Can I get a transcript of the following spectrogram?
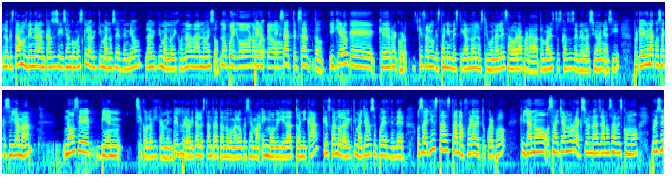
lo que estábamos viendo eran casos y decían como es que la víctima no se defendió, la víctima no dijo nada, no eso. No pegó, no Pero- golpeó. Exacto, exacto. Y quiero que quede récord, que es algo que están investigando en los tribunales ahora para tomar estos casos de violación y así. Porque hay una cosa que se llama, no sé bien psicológicamente, pero ahorita lo están tratando como algo que se llama inmovilidad tónica, que es cuando la víctima ya no se puede defender. O sea, ya estás tan afuera de tu cuerpo que ya no, o sea, ya no reaccionas, ya no sabes cómo. Por eso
